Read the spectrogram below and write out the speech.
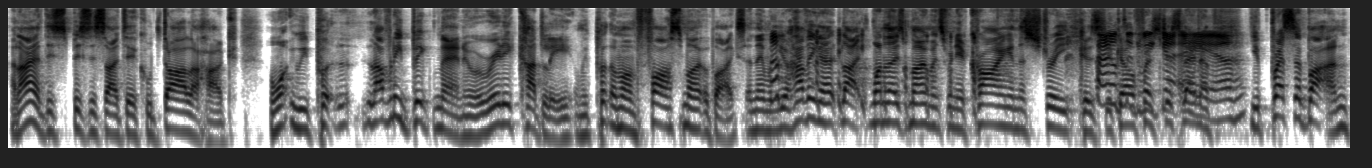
And I had this business idea called Dial a Hug. And what we put lovely big men who were really cuddly, and we put them on fast motorbikes. And then when you're having a like one of those moments when you're crying in the street because your girlfriend's just letting up, you press a button,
